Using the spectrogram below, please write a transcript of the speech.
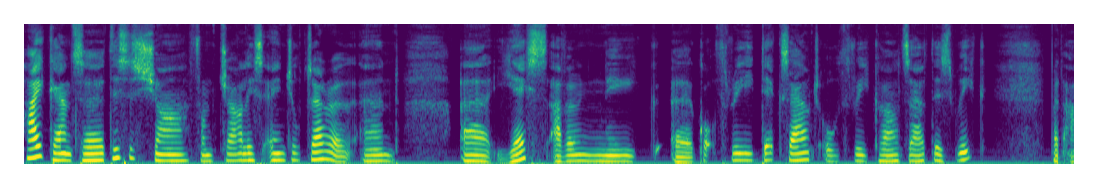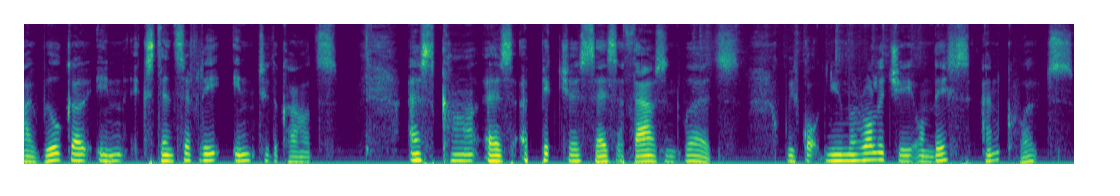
Hi Cancer, this is Shah from Charlie's Angel Tarot and uh, yes, I've only uh, got three decks out or three cards out this week but I will go in extensively into the cards. As, car as a picture says a thousand words, we've got numerology on this and quotes.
